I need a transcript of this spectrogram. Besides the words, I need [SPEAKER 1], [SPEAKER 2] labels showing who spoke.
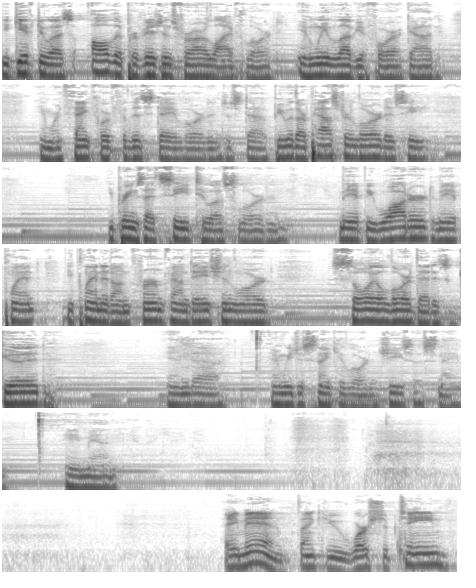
[SPEAKER 1] you give to us all the provisions for our life, Lord. And we love you for it, God. And we're thankful for this day, Lord. And just uh, be with our pastor, Lord, as he he brings that seed to us, Lord. And may it be watered, may it plant be planted on firm foundation, Lord. Soil, Lord, that is good. And uh, and we just thank you, Lord, in Jesus' name. Amen.
[SPEAKER 2] Amen. Thank you, worship team.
